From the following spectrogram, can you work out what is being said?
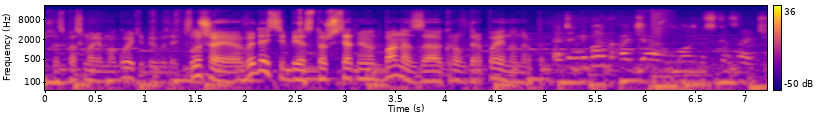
Сейчас посмотрим, могу я тебе выдать. Слушай, выдай себе 160 минут бана за кровь ДРП и нон-РП. Это не бан, а jail, можно сказать.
